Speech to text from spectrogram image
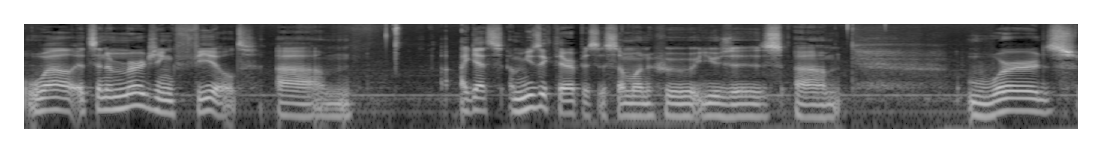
Well, it's an emerging field. Um, I guess a music therapist is someone who uses um, words,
